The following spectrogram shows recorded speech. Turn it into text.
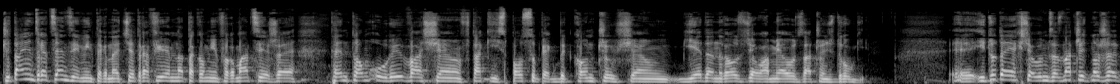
Czytając recenzję w internecie trafiłem na taką informację, że ten tom urywa się w taki sposób, jakby kończył się jeden rozdział, a miał zacząć drugi. Y, I tutaj chciałbym zaznaczyć, no, że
